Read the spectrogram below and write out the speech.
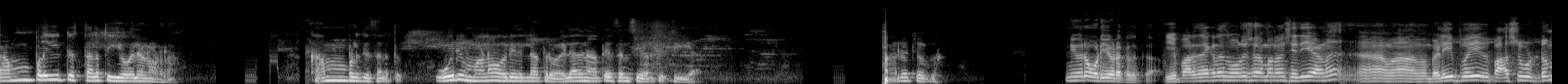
കംപ്ലീറ്റ് സ്ഥലത്ത് ഈ ഓലാണ് ഓടണം കംപ്ലീറ്റ് സ്ഥലത്ത്. ഒരു മണോ ഒരു ഇതില്ലാത്തൊരു ഓയിൽ അതിനകത്ത് എസൻസ് ചേർത്ത് ചെയ്യുക. ആലോചിച്ച് നോക്ക്. ഒരു ഓഡിയോടെ കേൾക്കുക ഈ പറഞ്ഞേക്കുന്നത് നൂറ് ശതമാനം ശരിയാണ്. വെളിയിൽ പോയി ഫാസ്റ്റ് ഫുഡും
